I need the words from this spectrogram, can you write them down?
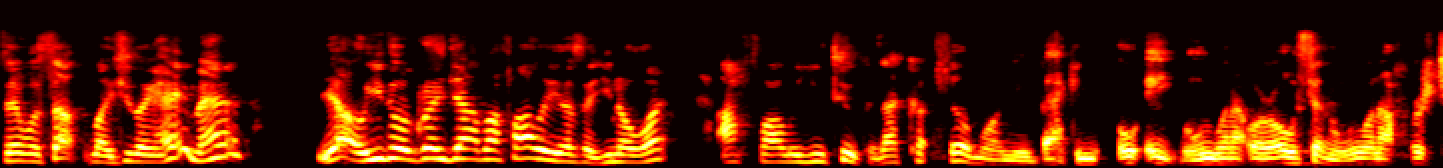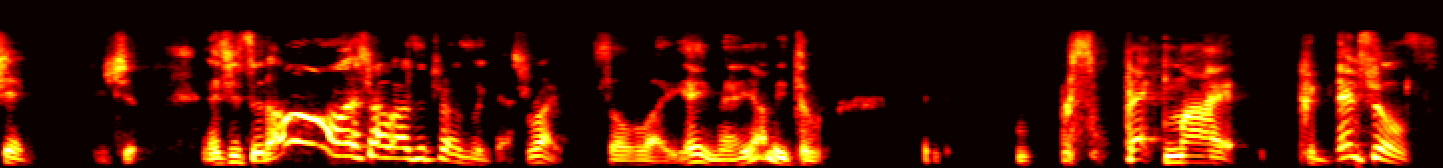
said, "What's up?" Like she's like, "Hey, man, yo, you do a great job. I follow you." I said, "You know what? I follow you too because I cut film on you back in 08 when we went out, or 07 when we won our first championship." And she said, "Oh, that's right. I was interested." I was like, "That's right." So like, hey, man, y'all need to respect my credentials,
